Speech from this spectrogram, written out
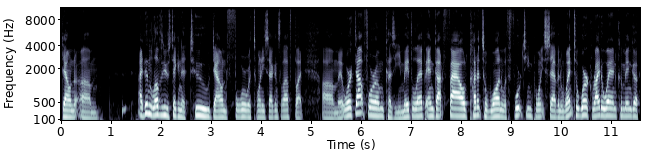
down. Um, I didn't love that he was taking a two down four with 20 seconds left, but um, it worked out for him because he made the layup and got fouled, cut it to one with 14.7, went to work right away, and Kuminga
